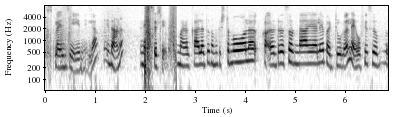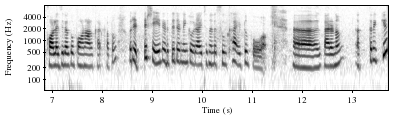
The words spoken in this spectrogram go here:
എക്സ്പ്ലെയിൻ ചെയ്യുന്നില്ല. ഇതാണ് നെക്സ്റ്റ് ഷെയ്ഡ് മഴക്കാലത്ത് നമുക്ക് ഇഷ്ടംപോലെ ഡ്രസ്സ് ഉണ്ടായാലേ പറ്റുള്ളൂ അല്ലേ? ഓഫീസിലും കോളേജിലൊക്കെ പോകുന്ന ആൾക്കാർക്ക്. അപ്പം ഒരു എട്ട് ഷെയ്ഡ് എടുത്തിട്ടുണ്ടെങ്കിൽ ഒരാഴ്ച നല്ല സുഖമായിട്ട് പോവാം. കാരണം അത്രയ്ക്ക്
